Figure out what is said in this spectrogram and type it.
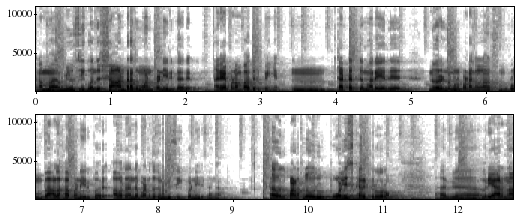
நம்ம மியூசிக் வந்து ஷான் ரஹ்மான் பண்ணியிருக்காரு. நிறைய படம் பார்த்துருப்பீங்க. தட்டத்து மறையது. இன்னும் ரெண்டு மூணு படங்கள்லாம் ரொம்ப அழகாக பண்ணியிருப்பார். அவர் தான் இந்த படத்துக்கு மியூசிக் பண்ணியிருக்காங்க. அதாவது படத்தில் ஒரு ஒரு போலீஸ் கேரக்டர் வரும் அவர் யாருன்னா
